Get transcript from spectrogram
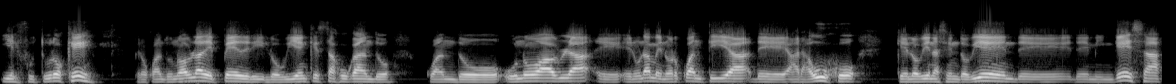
¿y el futuro qué? Pero cuando uno habla de Pedri, lo bien que está jugando, cuando uno habla eh, en una menor cuantía de Araujo, que lo viene haciendo bien, de, de Mingueza,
